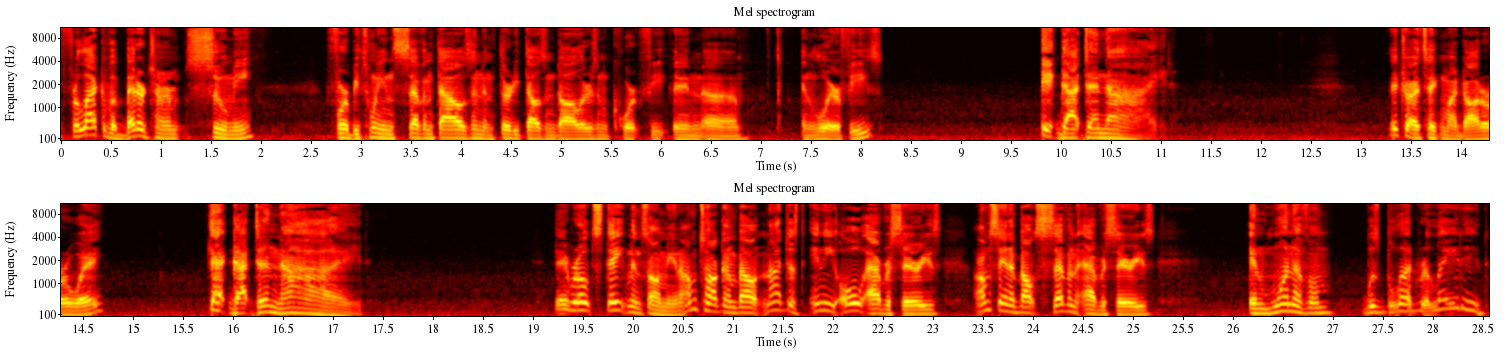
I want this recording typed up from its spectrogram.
for lack of a better term, sue me for between seven thousand and thirty thousand dollars in court fee in uh, in lawyer fees. It got denied. They tried to take my daughter away. That got denied. They wrote statements on me, and I'm talking about not just any old adversaries. I'm saying about seven adversaries and one of them was blood related.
